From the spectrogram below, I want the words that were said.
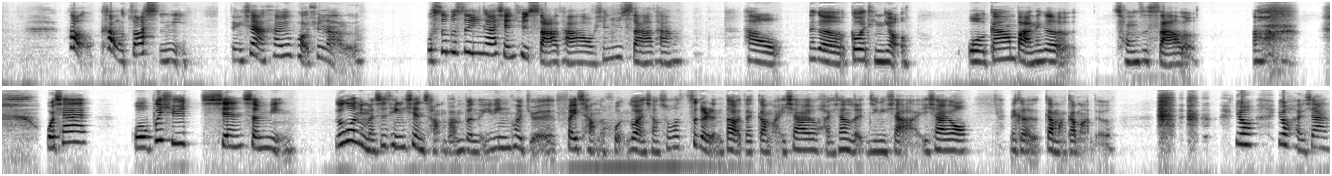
好，看我抓死你！等一下，他又跑去哪了？我是不是应该先去杀他？我先去杀他。好，那个各位听友，我刚刚把那个虫子杀了，然后。我现在我必须先声明，如果你们是听现场版本的，一定会觉得非常的混乱，想说这个人到底在干嘛？一下又好像冷静下来，一下又那个干嘛干嘛的，又又很像。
